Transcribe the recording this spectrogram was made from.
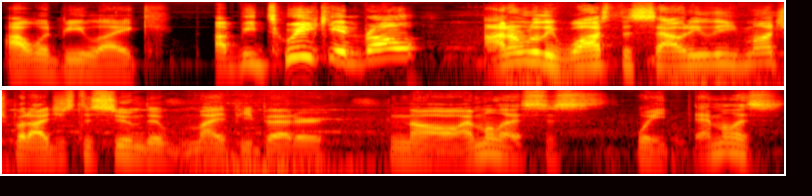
I would be like... I'd be tweaking, bro! I don't really watch the Saudi League much, but I just assumed it might be better. No, MLS is... Wait, MLS...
